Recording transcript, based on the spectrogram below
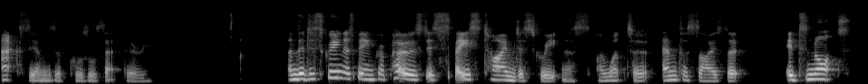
axioms of causal set theory. And the discreteness being proposed is space-time discreteness. I want to emphasize that it's not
